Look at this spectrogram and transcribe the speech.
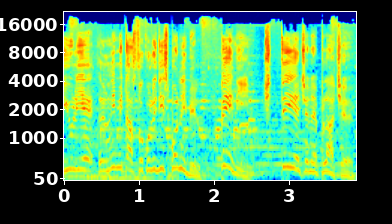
iulie, în limita stocului disponibil. Penny știe ce ne place!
